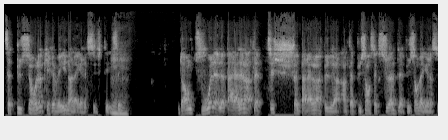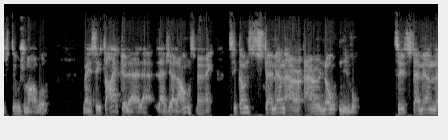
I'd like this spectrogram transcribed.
cette pulsion-là qui est réveillée dans l'agressivité. Mm-hmm. Donc, tu vois le, parallèle entre la, je fais le parallèle entre, la pulsion sexuelle et la pulsion d'agressivité où je m'en vais. Mais c'est clair que la, violence, ben, c'est comme si tu t'amènes à un autre niveau tu t'amènes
